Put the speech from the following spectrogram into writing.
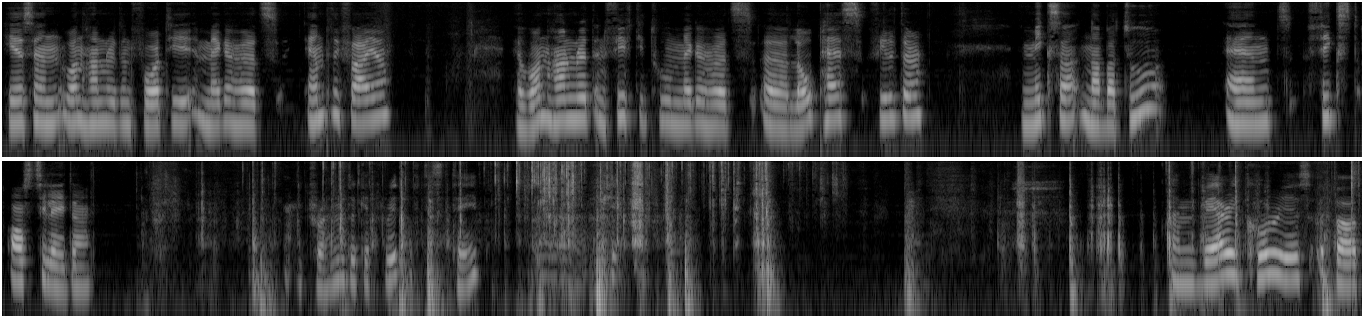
Here's an 140 megahertz amplifier a 152 megahertz uh, low pass filter, mixer number two, and fixed oscillator. I'm trying to get rid of this tape. Okay. I'm very curious about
